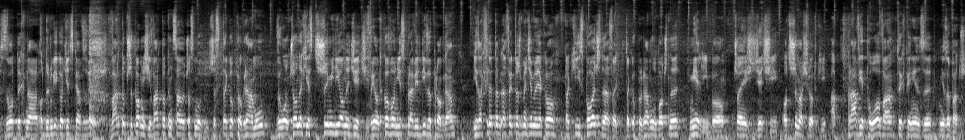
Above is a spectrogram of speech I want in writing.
zł na od drugiego dziecka wzwyż. Warto przypomnieć i warto o tym cały czas mówić, że z tego programu wyłączonych jest 3 miliony dzieci. Wyjątkowo niesprawiedliwy program, i za chwilę ten efekt też będziemy jako taki społeczny efekt tego programu uboczny mieli, bo część dzieci otrzyma środki, a prawie połowa tych pieniędzy nie zobaczy.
